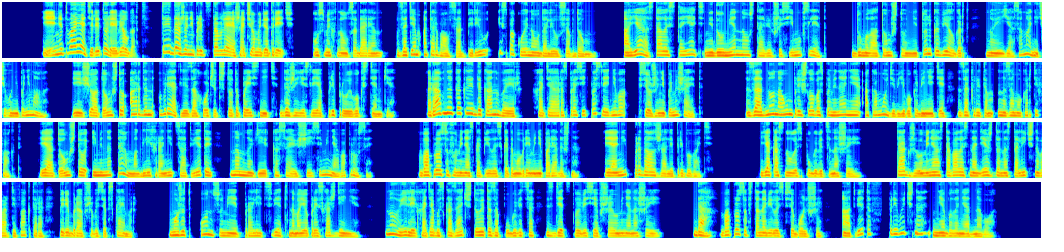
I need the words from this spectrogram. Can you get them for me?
«И не твоя территория, Велгард. Ты даже не представляешь, о чем идет речь. — усмехнулся Дарьян. Затем оторвался от перил и спокойно удалился в дом. А я осталась стоять, недоуменно уставившись ему вслед. Думала о том, что не только Велгард, но и я сама ничего не понимала. И еще о том, что Арден вряд ли захочет что-то пояснить, даже если я припру его к стенке. Равно как и декан Вейр, хотя расспросить последнего все же не помешает. Заодно на ум пришло воспоминание о комоде в его кабинете, закрытом на замок артефакт и о том, что именно там могли храниться ответы на многие касающиеся меня вопросы. Вопросов у меня скопилось к этому времени порядочно, и они продолжали пребывать. Я коснулась пуговицы на шее. Также у меня оставалась надежда на столичного артефактора, перебравшегося в Скаймор. Может, он сумеет пролить свет на мое происхождение. Ну или хотя бы сказать, что это за пуговица, с детства висевшая у меня на шее. Да, вопросов становилось все больше, а ответов, привычно, не было ни одного.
